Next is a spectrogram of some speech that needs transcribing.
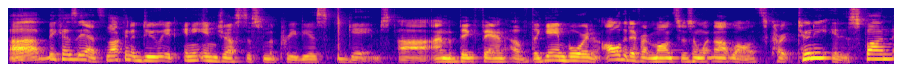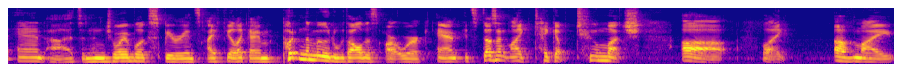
Uh, because yeah, it's not going to do it any injustice from the previous games. Uh, I'm a big fan of the game board and all the different monsters and whatnot. While it's cartoony, it is fun and uh, it's an enjoyable experience. I feel like I'm put in the mood with all this artwork and it doesn't like take up too much uh, like of my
